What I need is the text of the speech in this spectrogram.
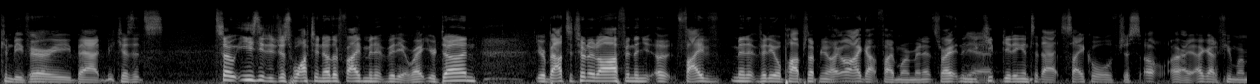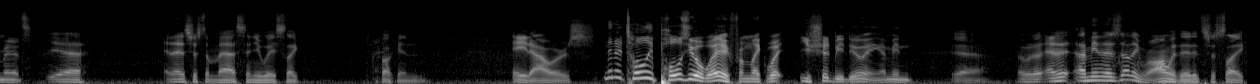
can be very bad because it's so easy to just watch another five minute video, right? You're done, you're about to turn it off, and then a five minute video pops up, and you're like, oh, I got five more minutes, right? And then you keep getting into that cycle of just, oh, all right, I got a few more minutes. Yeah. And then it's just a mess and you waste like fucking 8 hours. And then it totally pulls you away from like what you should be doing. I mean, Yeah. And it, I mean there's nothing wrong with it. It's just like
